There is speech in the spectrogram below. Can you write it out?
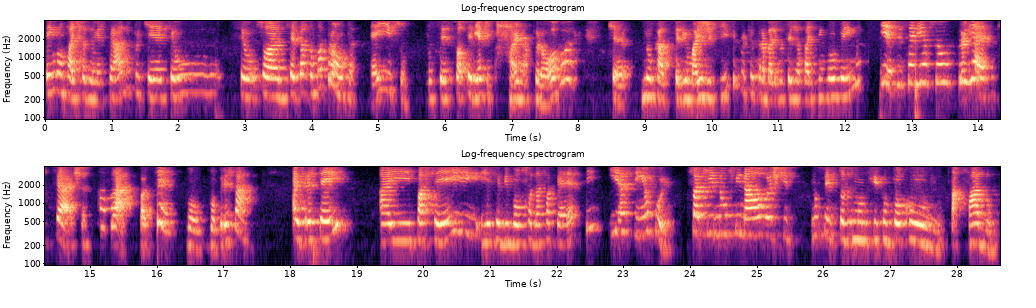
tem vontade de fazer mestrado? Porque seu, seu, sua dissertação está pronta. É isso. Você só teria que passar na prova, que é, no caso seria o mais difícil, porque o trabalho você já está desenvolvendo, e esse seria o seu projeto. O que você acha? Ela falou, ah, pode ser, vou, vou prestar. Aí prestei, aí passei, recebi bolsa da FAPESP e assim eu fui. Só que no final, acho que, não sei se todo mundo fica um pouco safado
